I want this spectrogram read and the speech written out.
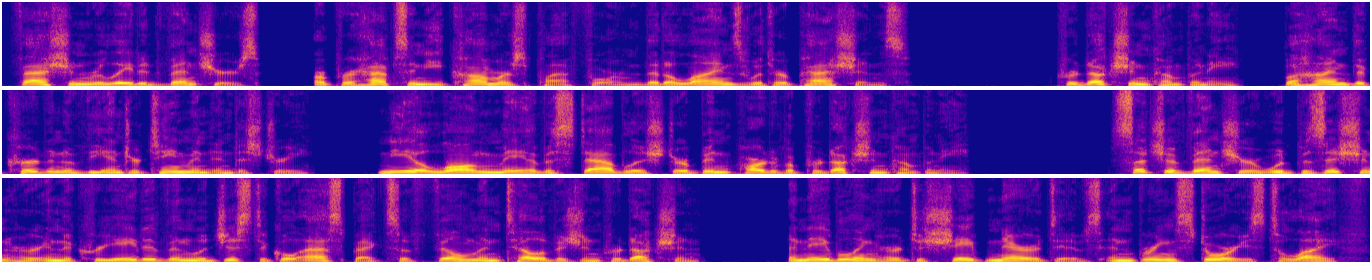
fashion-related ventures, or perhaps an e-commerce platform that aligns with her passions. Production company, behind the curtain of the entertainment industry, Nia Long may have established or been part of a production company. Such a venture would position her in the creative and logistical aspects of film and television production, enabling her to shape narratives and bring stories to life.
